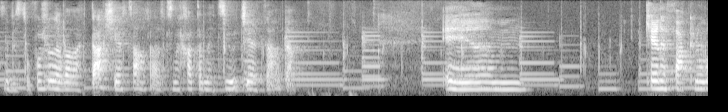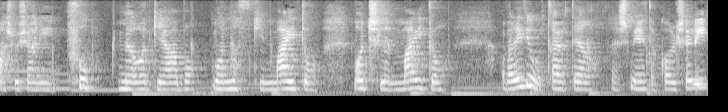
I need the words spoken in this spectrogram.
זה בסופו של דבר אתה שיצרת על עצמך את המציאות שיצרת. אמ, כן הפקנו משהו שאני, פו, מאוד גאה בו, מאוד מסכימה איתו, מאוד שלמה איתו. אבל הייתי רוצה יותר להשמיע את הקול שלי,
